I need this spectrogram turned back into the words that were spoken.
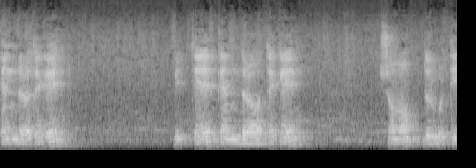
কেন্দ্র থেকে বৃত্তের কেন্দ্র থেকে সম দূরবর্তী।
